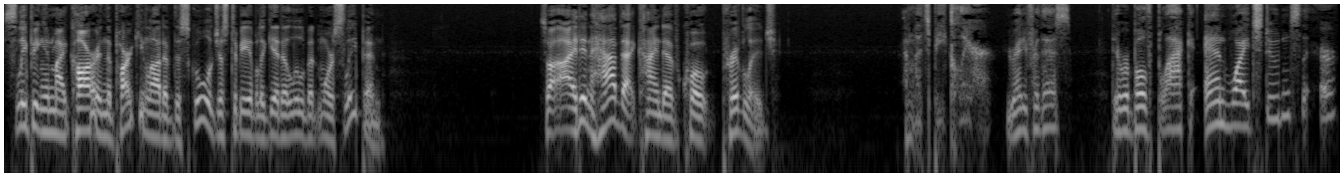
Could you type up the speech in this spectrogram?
sleeping in my car in the parking lot of the school just to be able to get a little bit more sleep in. So I didn't have that kind of, quote, privilege. And let's be clear. You ready for this? There were both black and white students there.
